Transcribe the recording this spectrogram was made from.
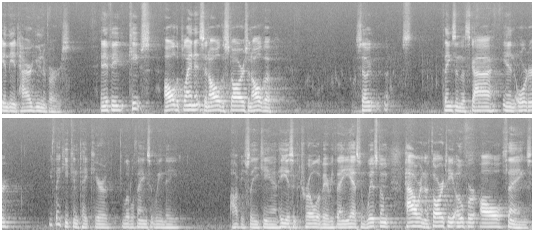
in the entire universe. And if He keeps all the planets and all the stars and all the so, things in the sky in order, you think He can take care of little things that we need? Obviously, He can. He is in control of everything. He has some wisdom, power, and authority over all things.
